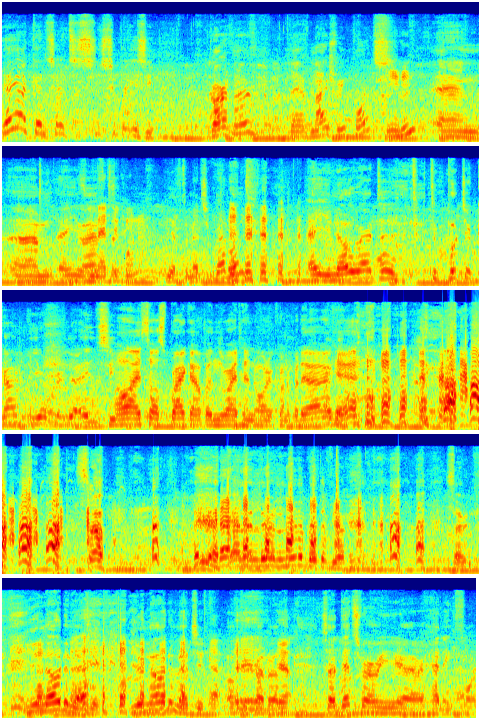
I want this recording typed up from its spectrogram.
Yeah, yeah, I can say it's super easy. Gartner, they have nice reports, and, um, and you have magic the, one? You have the magic quadrant, and you know where to, to put your, your, your agency. Oh, I saw Sprite up in the right hand corner, but uh, okay. So I can learn a little bit of your. so you know the magic. You know the magic of the quadrant. Yeah. So that's where we are heading for.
